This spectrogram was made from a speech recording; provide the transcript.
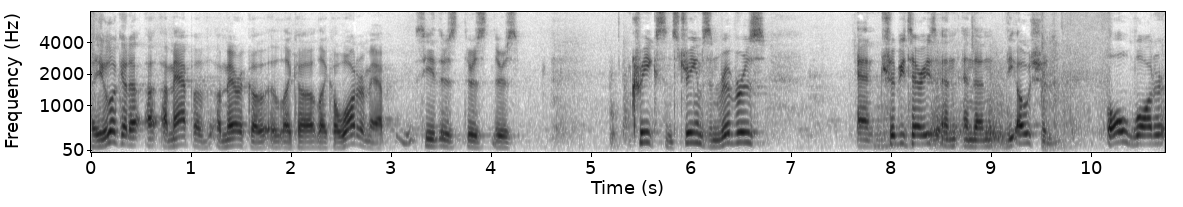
You look at a, a map of America, like a like a water map. See, there's there's there's creeks and streams and rivers and tributaries and, and then the ocean. All water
